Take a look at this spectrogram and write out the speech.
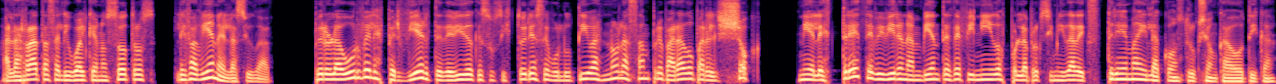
A las ratas, al igual que a nosotros, les va bien en la ciudad. Pero la urbe les pervierte debido a que sus historias evolutivas no las han preparado para el shock ni el estrés de vivir en ambientes definidos por la proximidad extrema y la construcción caótica.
